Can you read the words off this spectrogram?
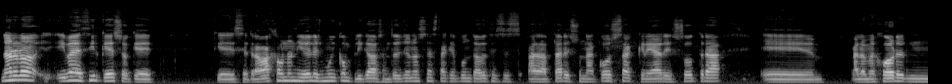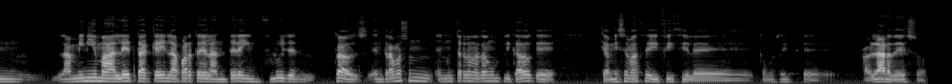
No, no, no, iba a decir que eso, que, que se trabaja a unos niveles muy complicados, entonces yo no sé hasta qué punto a veces es adaptar es una cosa, crear es otra, eh, a lo mejor mm, la mínima aleta que hay en la parte delantera influye, claro, entramos en, un terreno tan complicado que, que, a mí se me hace difícil, eh, ¿cómo se dice?, hablar de eso.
